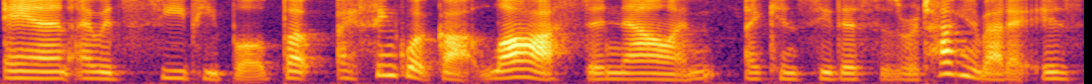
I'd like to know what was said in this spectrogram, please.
and I would see people. But I think what got lost, and now I'm I can see this as we're talking about it, is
